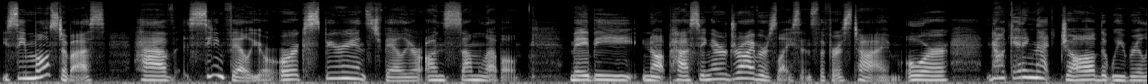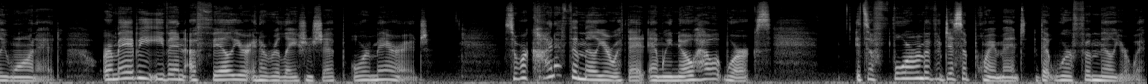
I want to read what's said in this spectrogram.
You see, most of us have seen failure or experienced failure on some level maybe not passing our driver's license the first time, or not getting that job that we really wanted, or maybe even a failure in a relationship or marriage. So we're kind of familiar with it and we know how it works. It's a form of disappointment that we're familiar with.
